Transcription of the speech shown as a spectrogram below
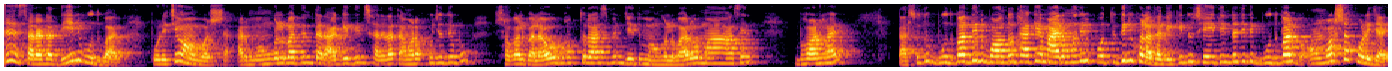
হ্যাঁ? সারাটা দিন বুধবার পড়েছে অমাবস্যা। আর মঙ্গলবার দিন তার আগের দিন সারা রাত আমরা পুজো দেবো। সকালবেলাও ভক্তরা আসবেন, যেহেতু মঙ্গলবারও মা আসেন, ভর হয়। তা শুধু বুধবার দিন বন্ধ থাকে, মায়ের মন্দির প্রতিদিন খোলা থাকে। কিন্তু সেই দিনটা যদি বুধবার অমাবস্যা পড়ে যায়,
